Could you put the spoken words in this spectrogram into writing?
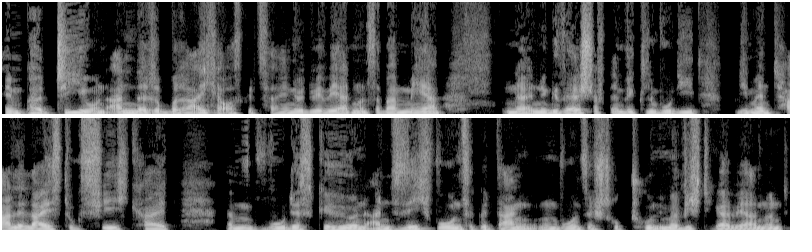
Empathie und andere Bereiche ausgezeichnet wird. Wir werden uns aber mehr in eine Gesellschaft entwickeln, wo die, die mentale Leistungsfähigkeit, ähm, wo das Gehirn an sich, wo unsere Gedanken, wo unsere Strukturen immer wichtiger werden. Und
